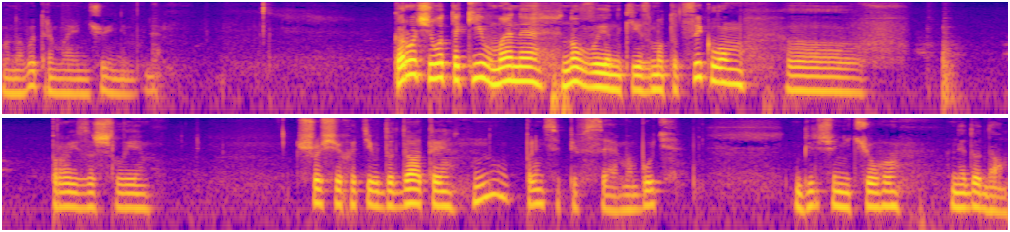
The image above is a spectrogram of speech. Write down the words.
воно витримає, нічого і не буде. Коротше, от такі в мене новинки з мотоциклом е- произошли. Що ще хотів додати? Ну, в принципі, все. Мабуть, більше нічого не додам.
